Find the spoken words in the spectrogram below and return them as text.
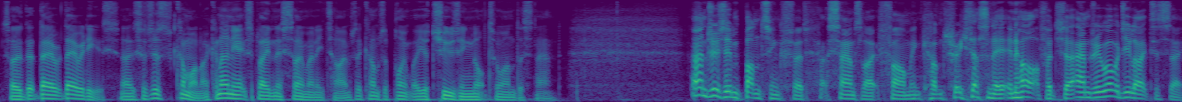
So that there, there it is. So just come on. I can only explain this so many times. There comes a point where you're choosing not to understand. Andrew's in Buntingford. That sounds like farming country, doesn't it? In Hertfordshire. Andrew, what would you like to say?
